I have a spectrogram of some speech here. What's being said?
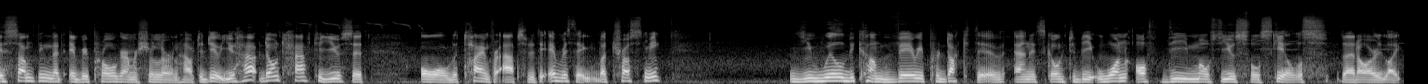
is something that every programmer should learn how to do. You ha don't have to use it all the time for absolutely everything, but trust me, you will become very productive and it's going to be one of the most useful skills that are like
